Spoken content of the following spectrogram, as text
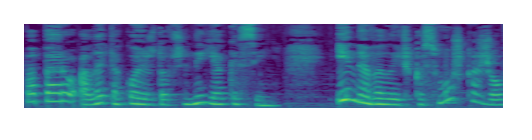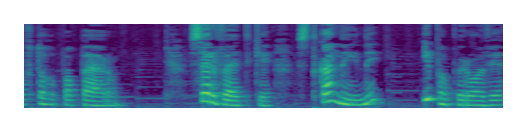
паперу, але такої ж довжини, як і синій, і невеличка смужка жовтого паперу, серветки з тканини і паперові,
